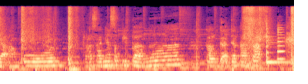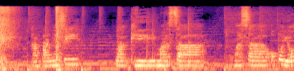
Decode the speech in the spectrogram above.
Ya ampun, rasanya sepi banget kalau nggak ada kakak. Katanya sih lagi masa masa opo yo?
